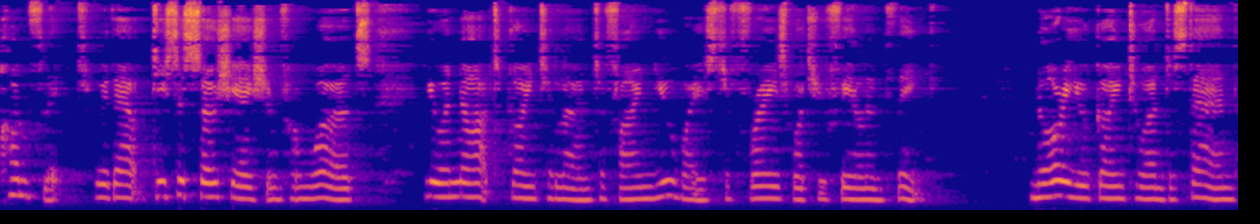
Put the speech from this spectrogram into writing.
conflict, without disassociation from words, you are not going to learn to find new ways to phrase what you feel and think. Nor are you going to understand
